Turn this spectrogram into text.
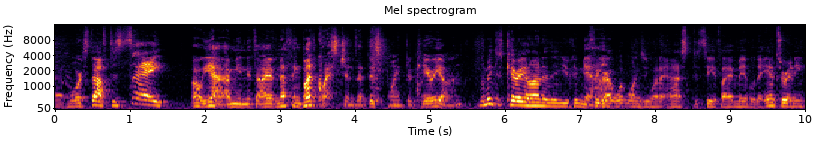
I have more stuff to say. oh yeah i mean it's, i have nothing but questions at this point but carry on Let me just carry on, and then you can Yeah. figure out what ones you want to ask to see if I'm able to answer any.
